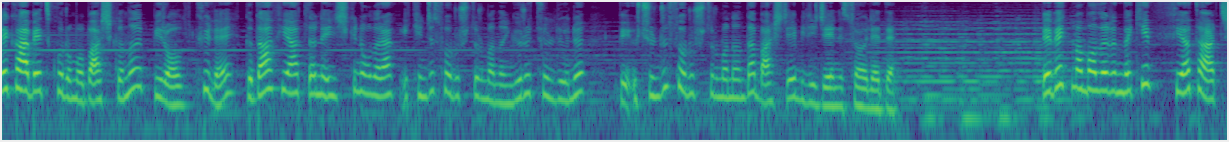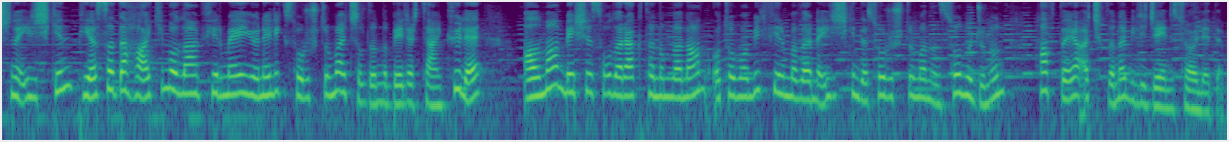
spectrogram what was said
Rekabet Kurumu Başkanı Birol Küle, gıda fiyatlarına ilişkin olarak ikinci soruşturmanın yürütüldüğünü ve üçüncü soruşturmanın da başlayabileceğini söyledi. Bebek mamalarındaki fiyat artışına ilişkin piyasada hakim olan firmaya yönelik soruşturma açıldığını belirten Küle, Alman beşisi olarak tanımlanan otomobil firmalarına ilişkinde soruşturmanın sonucunun haftaya açıklanabileceğini söyledi.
